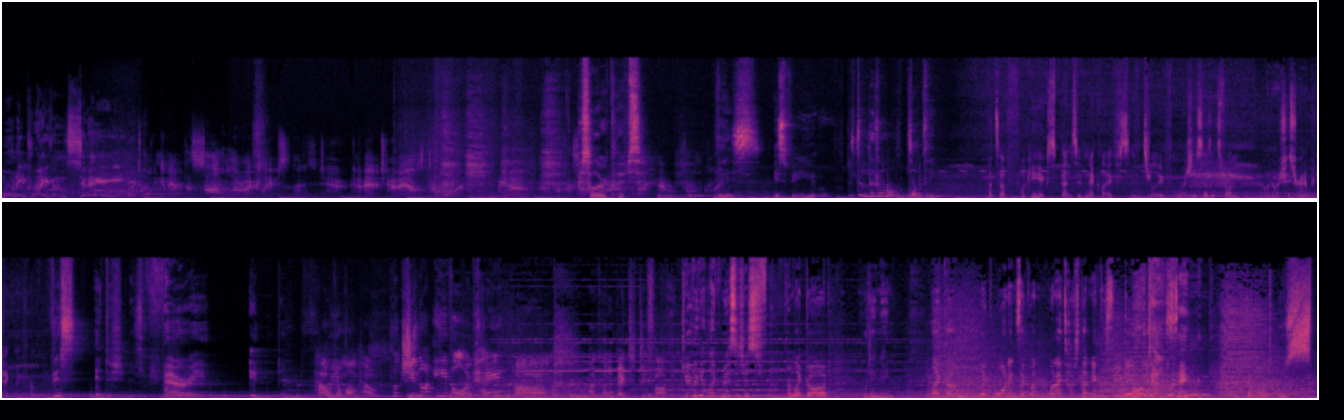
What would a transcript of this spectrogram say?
morning Craven City. We're talking about the solar eclipse that is due in about two hours' time. We have a Solar eclipse? This is for you. Just a little something. That's a fucking expensive necklace if it's really from where she says it's from. I wonder what she's trying to protect me from. This edition is very in depth. How will your mom help? Look, she's not evil, okay? Um, I kind of beg to differ. Do you ever get like messages from like God? What do you mean? Like um, like warnings, like when when I touched that necklace that you gave me. God was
